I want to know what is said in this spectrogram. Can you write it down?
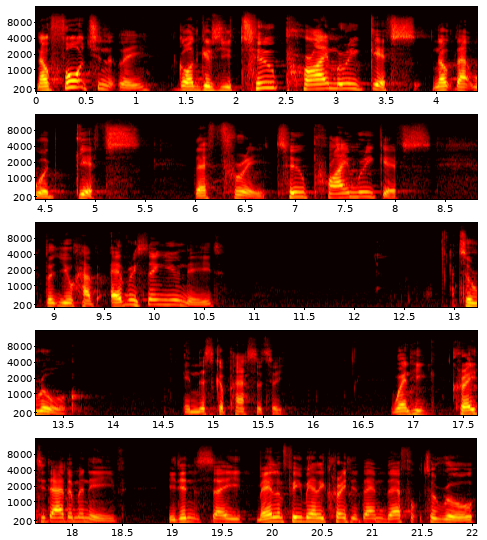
Now, fortunately, God gives you two primary gifts. Note that word, gifts. They're free. Two primary gifts that you have everything you need to rule in this capacity. When he created Adam and Eve, he didn't say male and female, he created them therefore to rule,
